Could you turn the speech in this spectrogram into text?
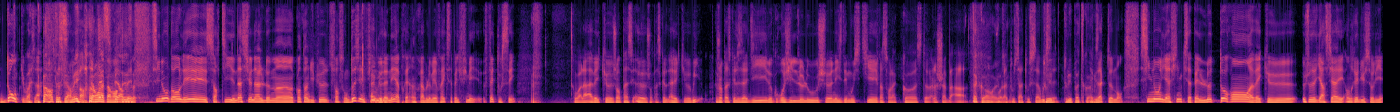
Donc voilà. Parenthèse fermée. Parenthèse parenthèse. Sinon, dans les sorties nationales demain, Quentin Dupieux sort son deuxième film Ah de l'année après Incroyable mais vrai qui s'appelle Fumer fait tousser. Voilà, avec euh, Jean-Pascal, euh, Jean-Pascal, avec euh, oui, Jean-Pascal Zadi, le gros Gilles Lelouch, Anaïs Desmoustiers, Vincent Lacoste, Alain Chabat, D'accord. ouais, voilà, tout- ça, tout ça. Oui, tous, les, c'est- tous les potes, quoi. Exactement. Sinon, il y a un film qui s'appelle Le Torrent avec euh, José Garcia et André Dussolier.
